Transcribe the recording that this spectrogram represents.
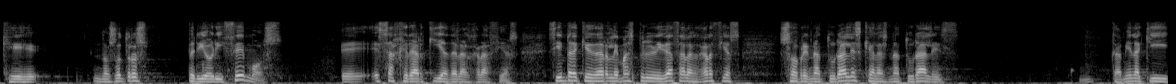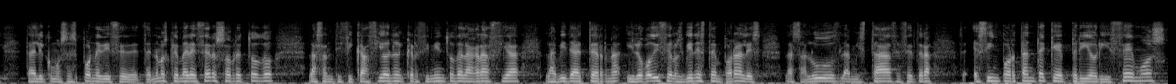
que nosotros prioricemos eh, esa jerarquía de las gracias. Siempre hay que darle más prioridad a las gracias sobrenaturales que a las naturales. También aquí, tal y como se expone, dice, tenemos que merecer sobre todo la santificación, el crecimiento de la gracia, la vida eterna, y luego dice los bienes temporales, la salud, la amistad, etc. Es importante que prioricemos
